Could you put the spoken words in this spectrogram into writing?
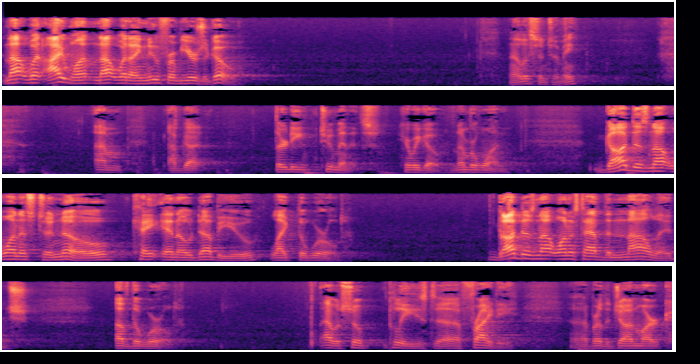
not what I want, not what I knew from years ago. Now, listen to me. I'm, I've got 32 minutes. Here we go. Number one God does not want us to know K N O W like the world. God does not want us to have the knowledge of the world. I was so pleased uh, Friday uh, Brother John Mark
